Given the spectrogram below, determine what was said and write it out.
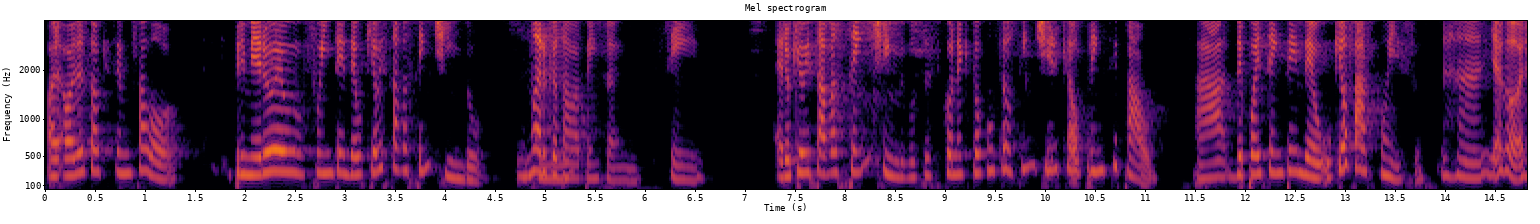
Olha, olha só o que você me falou. primeiro eu fui entender o que eu estava sentindo. Não era o que eu Uhum. estava pensando. Sim. Era o que eu estava sentindo. Você se conectou com o seu sentir, que é o principal. Ah, depois você entendeu. O que eu faço com isso? Aham, E agora?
